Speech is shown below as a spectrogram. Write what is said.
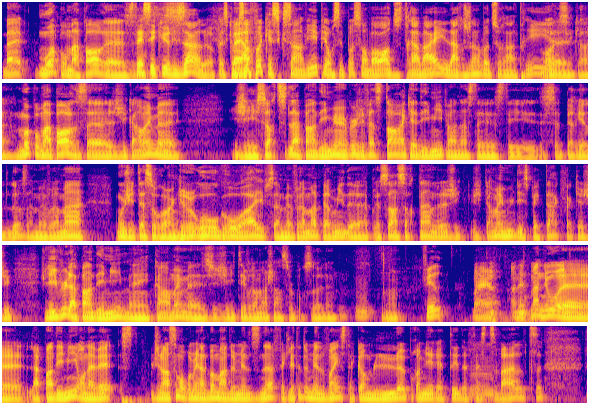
Ben, moi, pour ma part... euh, C'est insécurisant, là, parce qu'on Ben, ne en sait pas qu'est-ce qui s'en vient, puis on ne sait pas si on va avoir du travail, l'argent va-tu rentrer. Ouais, euh, c'est clair. Moi, pour ma part, j'ai quand même. euh, j'ai sorti de la pandémie un peu. J'ai fait Star Academy pendant cette, cette- cette période-là. Ça m'a vraiment. Moi, j'étais sur un gros, gros hype. Ça m'a vraiment permis de. Après ça, en sortant, là, j'ai j'ai quand même eu des spectacles. Fait que j'ai. Je l'ai vu la pandémie, mais quand même, euh, j'ai été vraiment chanceux pour ça. Là. Ouais. Phil? Ben, honnêtement, nous, euh, la pandémie, on avait. J'ai lancé mon premier album en 2019. Fait que l'été 2020, c'était comme le premier été de festival, tu sais.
